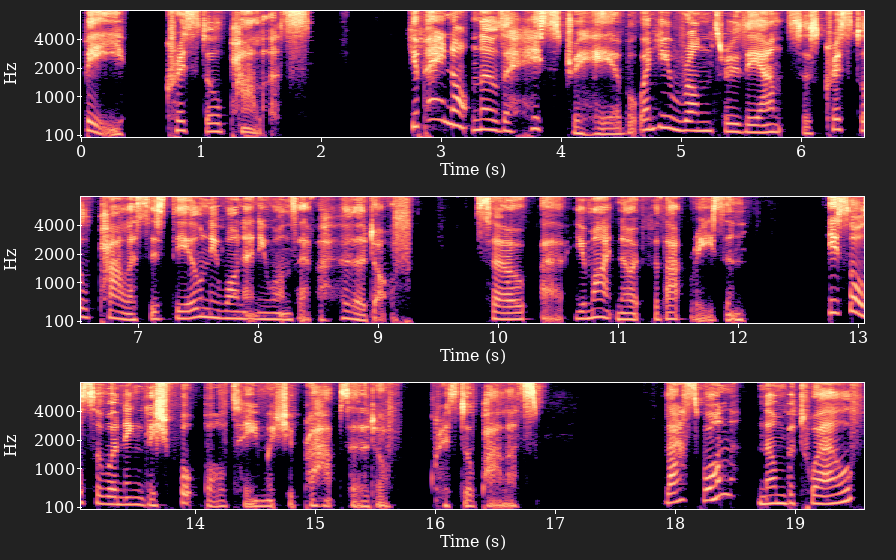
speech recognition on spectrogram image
B, Crystal Palace. You may not know the history here, but when you run through the answers, Crystal Palace is the only one anyone's ever heard of. So uh, you might know it for that reason. It's also an English football team, which you've perhaps heard of, Crystal Palace. Last one, number 12.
